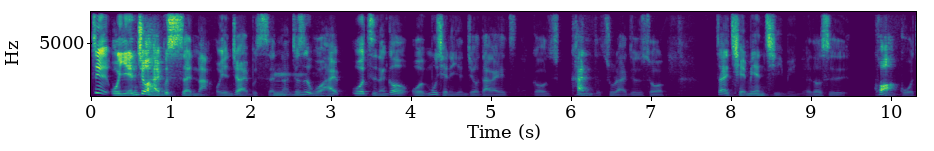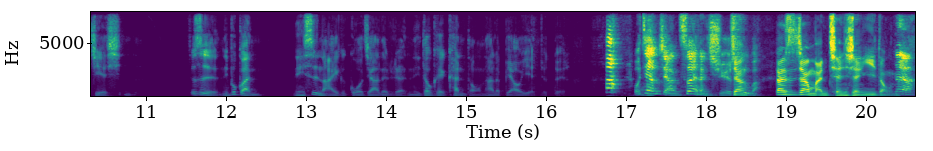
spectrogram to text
这我研究还不深呐，我研究还不深呐，就是我还我只能够我目前的研究大概也只能够看得出来，就是说在前面几名的都是跨国界型的，就是你不管。你是哪一个国家的人，你都可以看懂他的表演就对了。我这样讲虽然很学术吧，但是这样蛮浅显易懂的。对啊，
